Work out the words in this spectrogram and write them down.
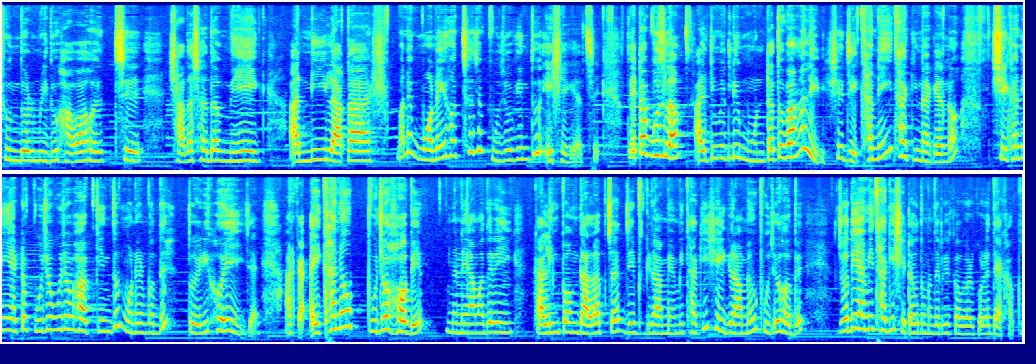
সুন্দর মৃদু হাওয়া হচ্ছে, সাদা সাদা মেঘ আর নীল আকাশ মানে মনেই হচ্ছে যে পুজো কিন্তু এসে গেছে। তো এটা বুঝলাম আলটিমেটলি মনটা তো বাঙালির, সে যেখানেই থাকি না কেন, সেখানেই একটা পুজো পুজো ভাব কিন্তু মনের মধ্যে তৈরি হয়েই যায়। আর এখানেও পুজো হবে মানে আমাদের এই কালিম্পং দালাবচাঁদ যে গ্রামে আমি থাকি, সেই গ্রামেও পুজো হবে। যদি আমি থাকি, সেটাও তোমাদেরকে কভার করে দেখাবো।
